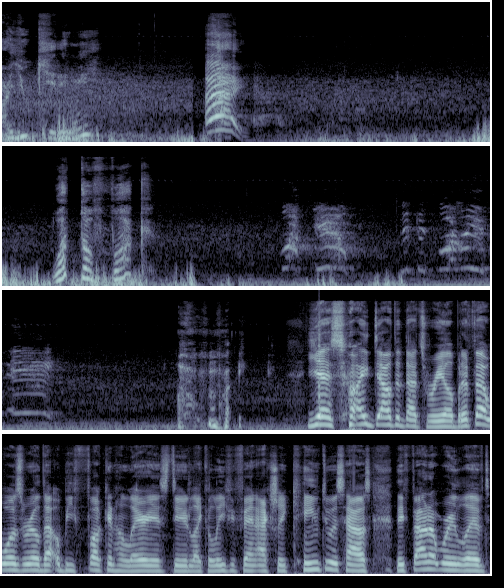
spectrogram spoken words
Are you kidding me? Hey! What the fuck? Fuck you! This is for Leafy! Oh my Yeah, so I doubt that that's real, but if that was real, that would be fucking hilarious, dude. Like, a Leafy fan actually came to his house, they found out where he lived,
